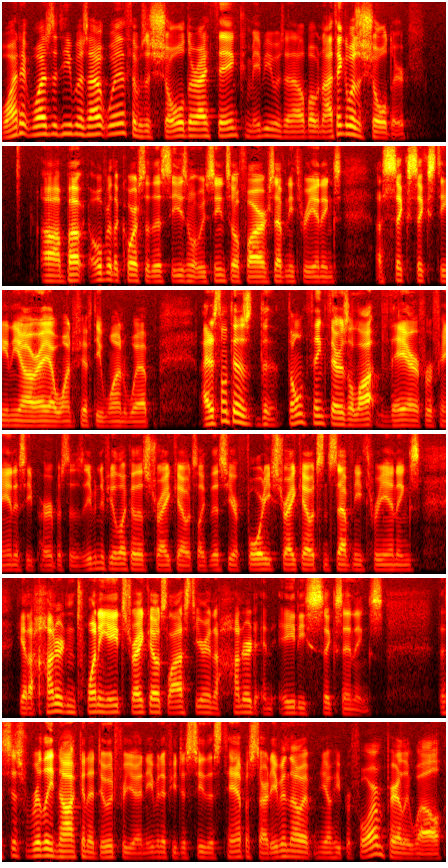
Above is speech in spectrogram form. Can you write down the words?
what it was that he was out with. It was a shoulder, I think. Maybe it was an elbow. No, I think it was a shoulder. Uh, but over the course of this season, what we've seen so far, 73 innings, a 6.16 ERA, a 151 WHIP. I just don't there's don't think there's a lot there for fantasy purposes. Even if you look at the strikeouts, like this year, 40 strikeouts in 73 innings. He had 128 strikeouts last year in 186 innings that's just really not going to do it for you. And even if you just see this Tampa start, even though it, you know he performed fairly well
